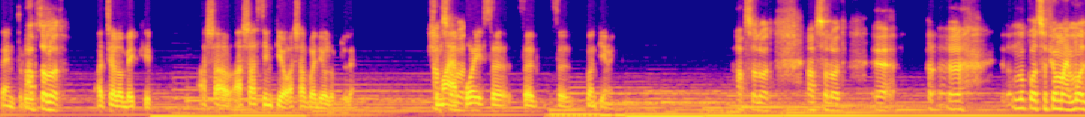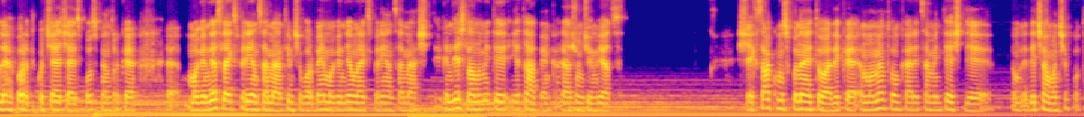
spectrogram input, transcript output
pentru Absolut. acel obiectiv. Așa, așa simt eu, așa văd eu lucrurile. Și Absolut. mai apoi să, să, să continui. Absolut, absolut. Uh, uh, nu pot să fiu mai mult de acord cu ceea ce ai spus, pentru că mă gândesc la experiența mea, în timp ce vorbeai, mă gândeam la experiența mea și te gândești la anumite etape în care ajungi în viață. Și exact cum spuneai tu, adică în momentul în care îți amintești de, domnule, de ce am început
